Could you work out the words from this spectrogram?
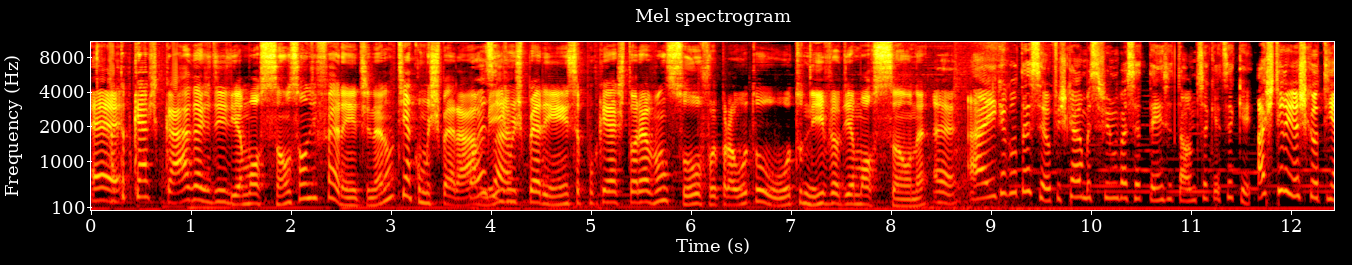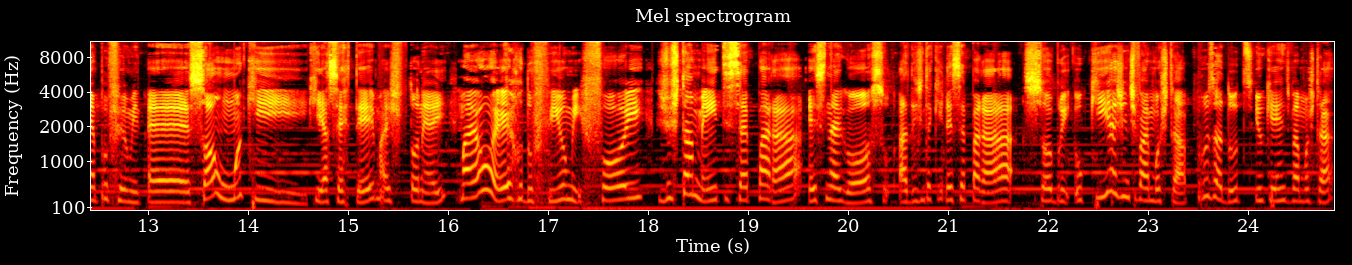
É. Até porque as cargas de emoção são diferentes, né? Não tinha como esperar Pois a mesma é. experiência, porque a história avançou, foi pra outro, outro nível de emoção, né? É. Aí o que aconteceu? Eu fiz, caramba, esse filme vai ser tenso e tal, não sei o que, não sei o que. As teorias que eu tinha pro filme é só uma que, que acertei, mas tô nem aí. O maior erro do filme foi justamente separar esse negócio. A Disney querer separar sobre o que a gente vai mostrar pros adultos e o que a gente vai mostrar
